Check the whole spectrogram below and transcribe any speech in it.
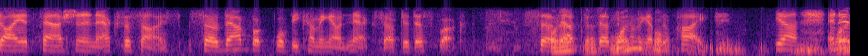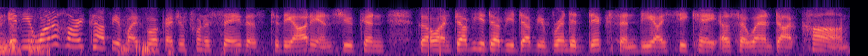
diet fashion and exercise. So that book will be coming out next after this book. So Oh, that- that's that's coming up the pike. Yeah, and if, if you want a hard copy of my book, I just want to say this to the audience. You can go on www.brendadickson, D-I-C-K-S-O-N dot com,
